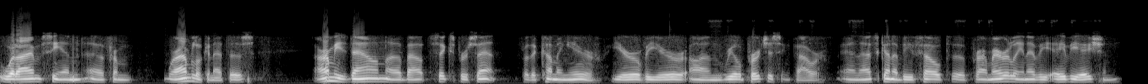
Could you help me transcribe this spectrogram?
what I'm seeing uh, from where I'm looking at this, Army's down about six percent for the coming year, year over year, on real purchasing power, and that's going to be felt uh, primarily in avi- aviation,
